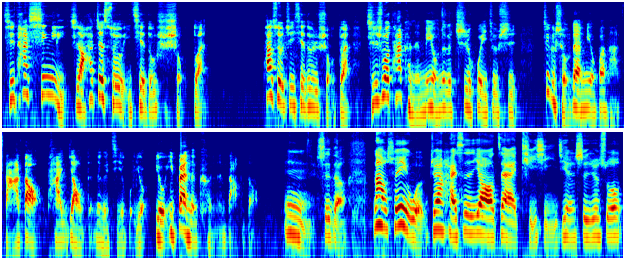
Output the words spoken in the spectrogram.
其实她心里知道，她这所有一切都是手段，她所有这一切都是手段，只是说她可能没有那个智慧，就是。这个手段没有办法达到他要的那个结果，有有一半的可能达不到。嗯，是的。那所以我觉得还是要再提醒一件事，就是说。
